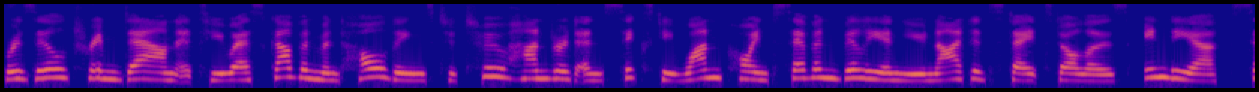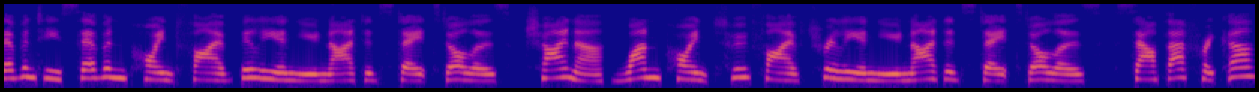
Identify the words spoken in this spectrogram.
Brazil trimmed down its U.S. government holdings to 261.7 billion United States dollars, India 77.5 billion United States dollars, China 1.25 trillion United States dollars, South Africa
